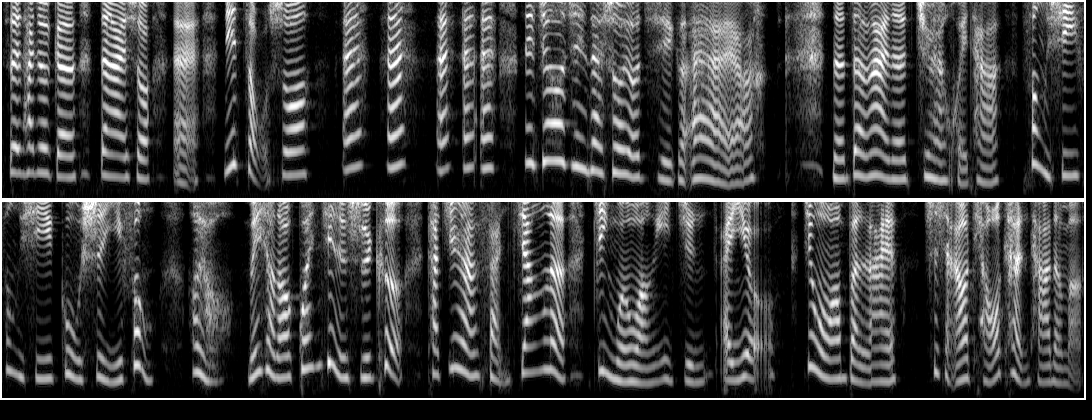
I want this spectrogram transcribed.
所以他就跟邓艾说，哎，你总说，哎哎哎哎哎，你究竟在说有几个爱啊？那邓艾呢，居然回他：“凤兮凤兮，故事一凤。”哎呦，没想到关键时刻，他居然反将了晋文王一军。哎呦，晋文王本来是想要调侃他的嘛，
